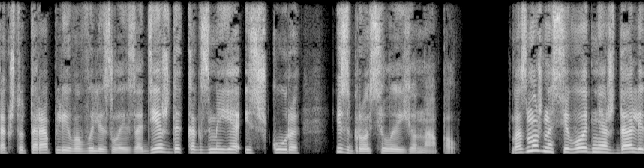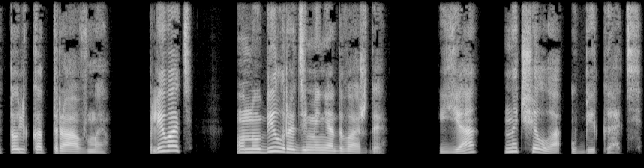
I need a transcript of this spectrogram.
так что торопливо вылезла из одежды, как змея из шкуры, и сбросила ее на пол. Возможно, сегодня ждали только травмы. Плевать, он убил ради меня дважды. Я начала убегать.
